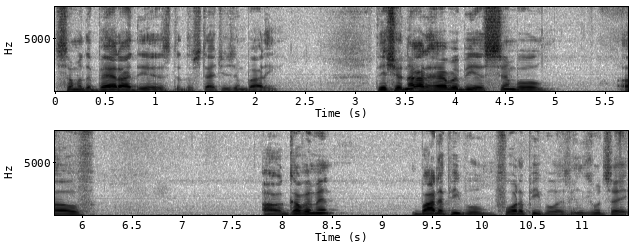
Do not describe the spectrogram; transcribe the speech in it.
some of the bad ideas that the statues embody. They should not, however, be a symbol of our government, by the people, for the people, as you would say.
